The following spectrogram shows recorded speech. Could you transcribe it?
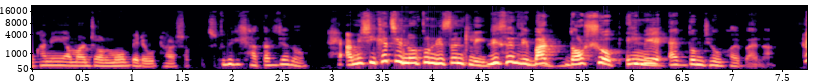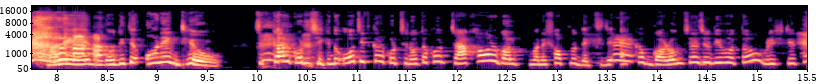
ওখানেই আমার জন্ম বেড়ে ওঠা সবকিছু। তুমি কি সাঁতার জানো? হ্যাঁ, আমি শিখেছি নতুন রিসেন্টলি রিসেন্টলি বাট দর্শক এই মেয়ে একদম ঢেউ ভয় পায় না। মানে নদীতে অনেক ঢেউ। চিৎকার করছি কিন্তু ও চিৎকার করছে না। তখন চা খাওয়ার গল্প মানে স্বপ্ন দেখছি যে এক কাপ গরম চা যদি হতো বৃষ্টিতে।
